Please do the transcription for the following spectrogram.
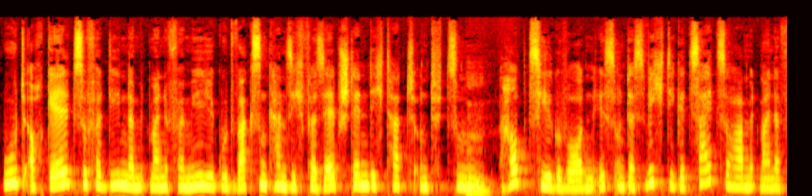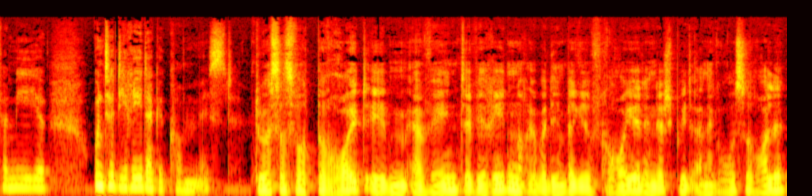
gut auch Geld zu verdienen, damit meine Familie gut wachsen kann, sich verselbstständigt hat und zum hm. Hauptziel geworden ist und das Wichtige, Zeit zu haben mit meiner Familie, unter die Räder gekommen ist. Du hast das Wort bereut eben erwähnt. Wir reden noch über den Begriff Reue, denn der spielt eine große Rolle.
